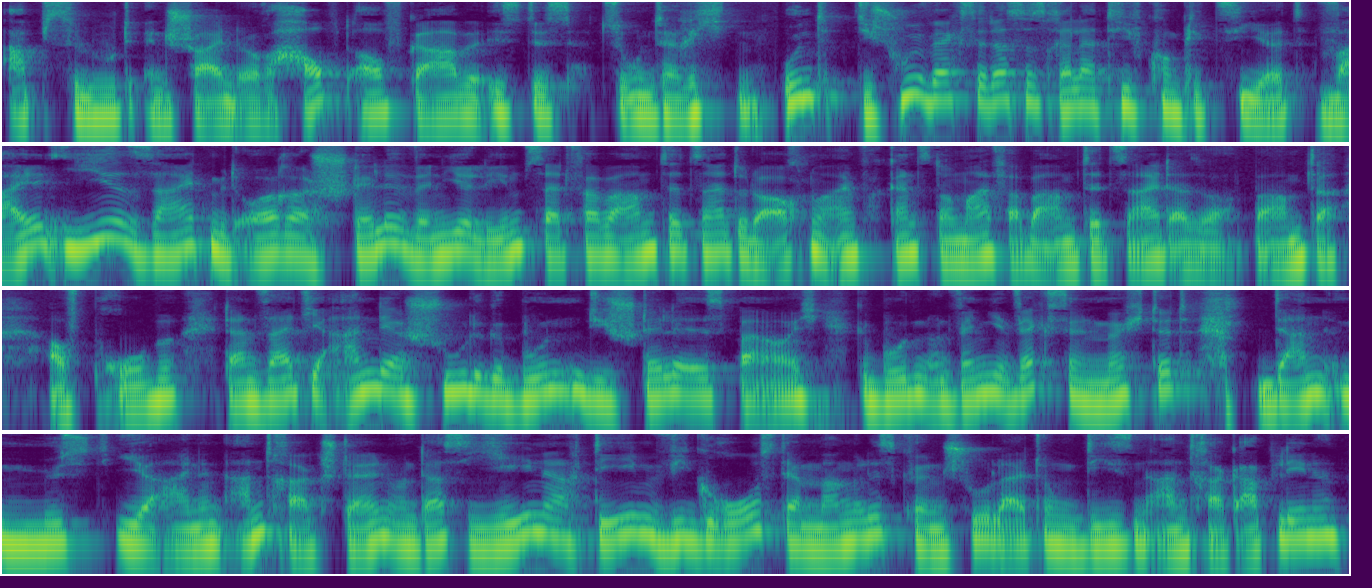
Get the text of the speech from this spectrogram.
absolut entscheidend. Eure Hauptaufgabe ist es zu unterrichten. Und die Schulwechsel, das ist relativ kompliziert, weil ihr seid mit eurer Stelle, wenn ihr Lebenszeit verbeamtet seid oder auch nur einfach ganz normal verbeamtet seid, also Beamter auf Probe, dann seid ihr an der Schule gebunden. Die Stelle ist bei euch gebunden. Und wenn ihr wechseln möchtet, dann müsst ihr einen Antrag stellen. Und das je nachdem, wie groß der Mangel ist, können Schulleitungen diesen Antrag ablehnen.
